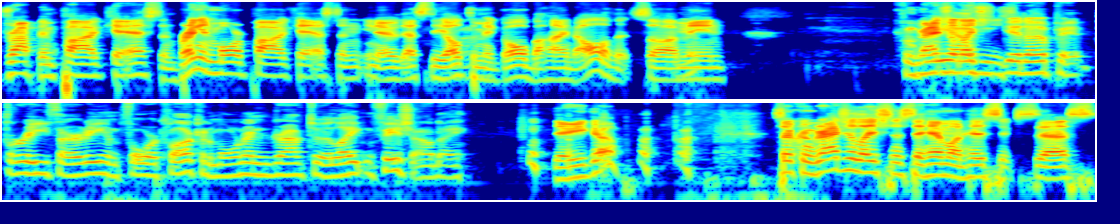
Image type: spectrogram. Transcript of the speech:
dropping podcasts and bringing more podcasts and you know that's the ultimate goal behind all of it. So I mean, Me, I can congratulations! get up at three thirty and four o'clock in the morning and drive to a lake and fish all day. There you go. so congratulations to him on his success.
